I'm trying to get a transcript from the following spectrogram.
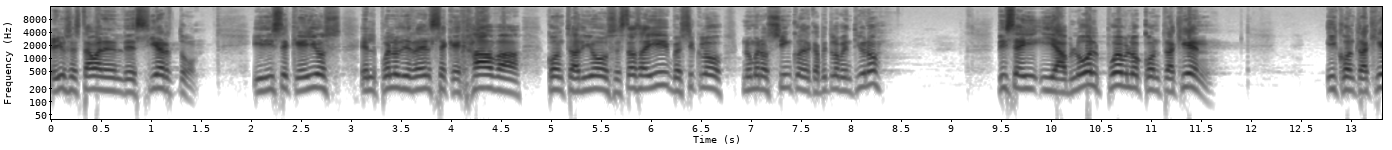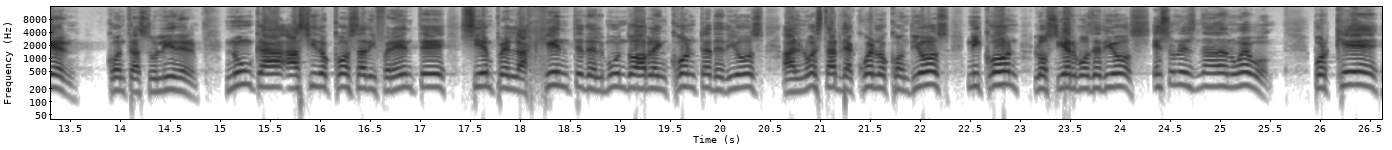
Ellos estaban en el desierto. Y dice que ellos, el pueblo de Israel se quejaba contra Dios. ¿Estás ahí? Versículo número 5 del capítulo 21. Dice, y, y habló el pueblo contra quién. ¿Y contra quién? Contra su líder. Nunca ha sido cosa diferente. Siempre la gente del mundo habla en contra de Dios al no estar de acuerdo con Dios ni con los siervos de Dios. Eso no es nada nuevo. ¿Por qué,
